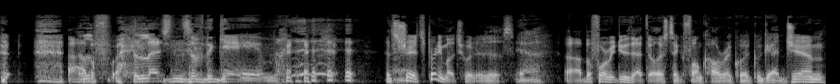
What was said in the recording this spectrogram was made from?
Uh, bef- the legends of the game. it's true. It's pretty much what it is. Yeah. Uh, before we do that, though, let's take a phone call real quick. We got Jim.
